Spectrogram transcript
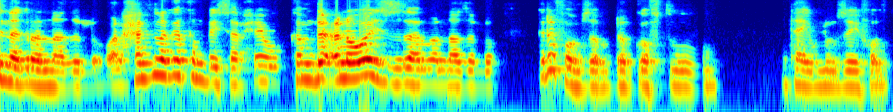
ዝነግረና ዘሎ። ሓንቲ ነገር ከም ከም ደዕነዎ ዝዘርበና ዘሎ ግደፎም ዞም ደገፍቱ እንታይ ይብሉ ዘይፈልጡ።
